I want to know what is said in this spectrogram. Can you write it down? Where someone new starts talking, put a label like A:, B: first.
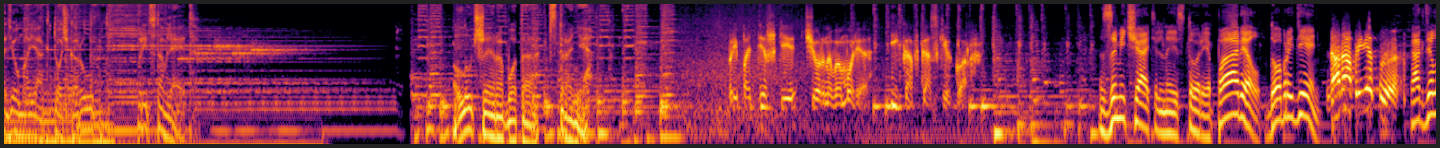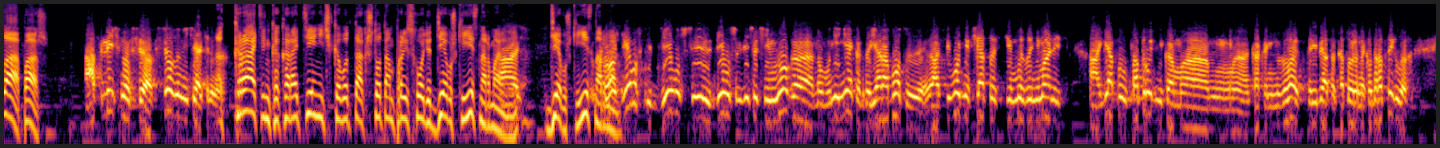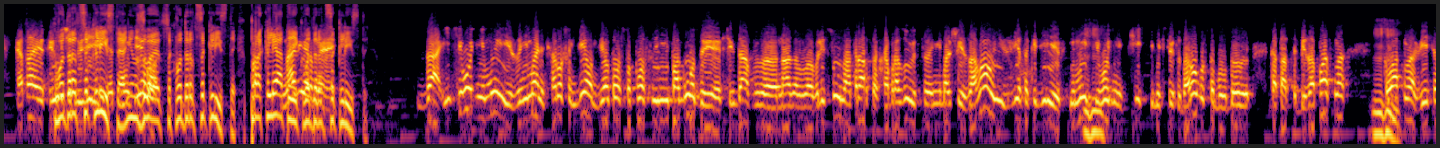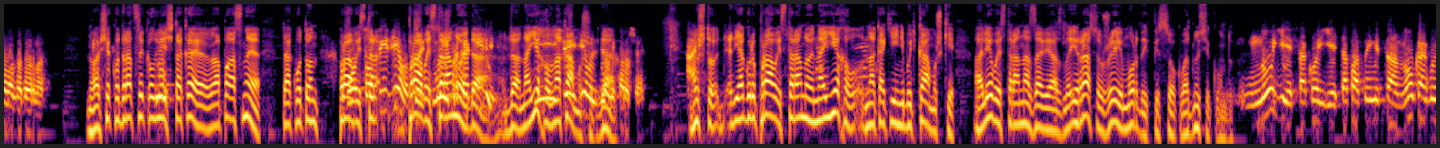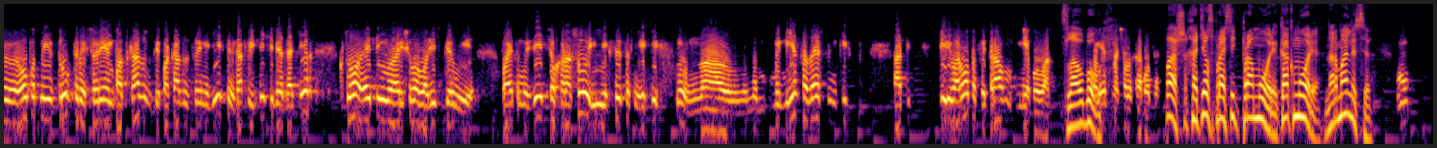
A: Радиомаяк.ру представляет. Лучшая работа в стране. При поддержке Черного моря и Кавказских гор.
B: Замечательная история. Павел, добрый день.
C: Да-да, приветствую.
B: Как дела, Паш?
C: Отлично все, все замечательно.
B: Кратенько, коротенечко, вот так. Что там происходит? Девушки есть нормальные? Девушки есть
C: Ну,
B: нормальные?
C: девушки, девушки, девушек здесь очень много, но мне некогда, я работаю. А сегодня, в частности, мы занимались, а, я был сотрудником, а, а, как они называются, ребята, которые на квадроциклах катают и людей
B: Квадроциклисты,
C: этому
B: они
C: делу.
B: называются квадроциклисты. Проклятые
C: Наверное.
B: квадроциклисты.
C: Да, и сегодня мы занимались хорошим делом. Дело в том, что после непогоды всегда в, э, на- в лесу, на трассах образуются небольшие завалы из веток и деревьев. И мы
B: Мгм.
C: сегодня чистили всю эту дорогу, чтобы было кататься безопасно,
B: Мгм.
C: классно, весело, задорно.
B: Ну, вообще квадроцикл
C: Ну.
B: вещь такая опасной. Так вот он правой,
C: Вот
B: стор-
C: дело.
B: Правой стороной, да, да, наехал на камушек. Да.
C: хорошее.
B: Ну что, я говорю, правой стороной наехал на какие-нибудь камушки, а левая сторона завязла. И раз уже и мордой в песок в одну секунду.
C: Ну, есть такое, есть опасные места. Но как бы опытные инструкторы все время подсказывают и показывают своими действиями, как вести себя для тех, кто этим э, решил овладеть впервые. Поэтому здесь все хорошо, и эксцессов никаких, ну, на, мне сказали, что никаких а, переворотов и травм не было
B: Слава
C: с
B: богу.
C: момента начала их работы.
B: Паш, хотел спросить про море. Как море? Нормально все?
